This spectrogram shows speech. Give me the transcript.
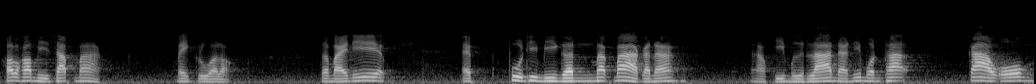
เพราะเขามีทรัพย์มาก ไม่กลัวหรอก สมัยนี้ผู้ที่มีเงินมากๆกันนะเอากี่หมื่นล้านนะนิมนต์พระเก้าองค์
